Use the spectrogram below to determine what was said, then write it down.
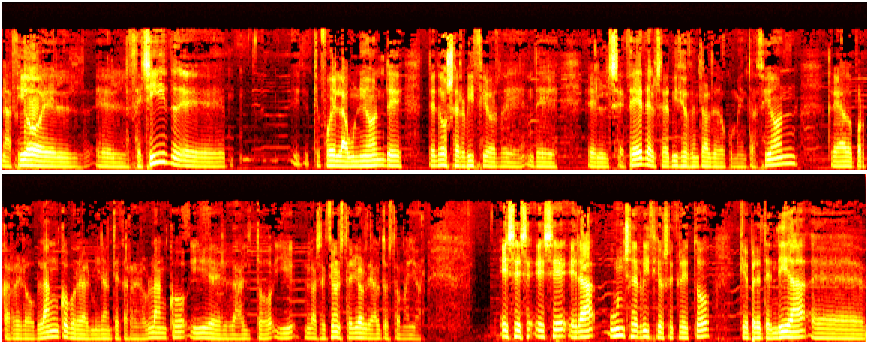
nació el, el eh, que fue la unión de, dos servicios de, de el SECED, el Servicio Central de Documentación, creado por Carrero Blanco, por el almirante Carrero Blanco, y el alto y la sección exterior de Alto Estado Mayor. Ese era un servicio secreto que pretendía eh,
